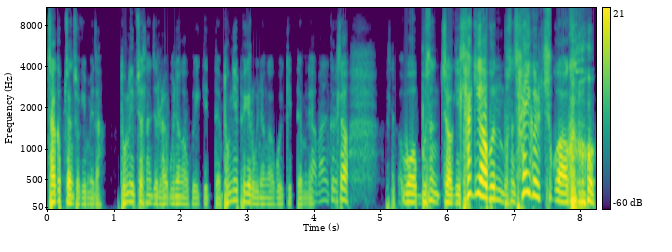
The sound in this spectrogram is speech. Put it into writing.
자급잔족입니다. 독립자산제를 운영하고 있기 때문에 독립회계를 운영하고 있기 때문에. 그래서 뭐 무슨 저기 사기업은 무슨 사익을 추구하고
